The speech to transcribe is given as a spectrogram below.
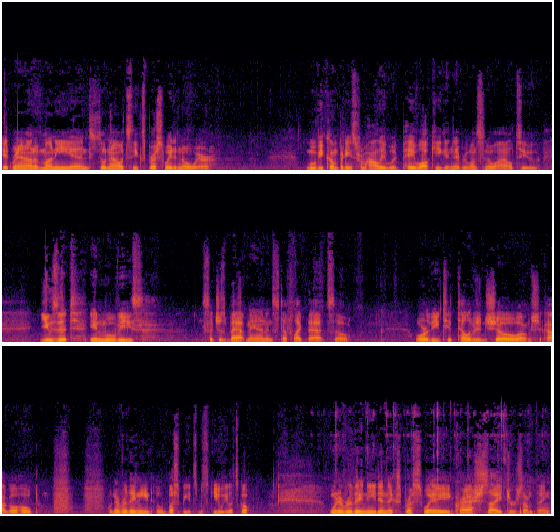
it ran out of money, and so now it's the expressway to nowhere. Movie companies from Hollywood pay Waukegan every once in a while to use it in movies, such as Batman and stuff like that. So, or the t- television show um, Chicago Hope. Whenever they need, oh, Busby, it's mosquitoy. Let's go. Whenever they need an expressway crash site or something,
